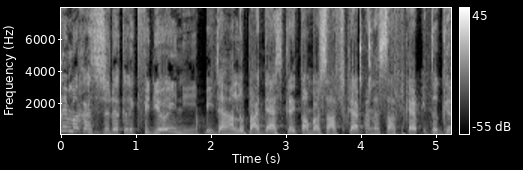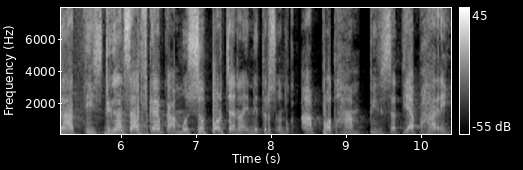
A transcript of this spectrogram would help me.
Terima kasih sudah klik video ini. Tapi jangan lupa guys, klik tombol subscribe karena subscribe itu gratis. Dengan subscribe kamu support channel ini terus untuk upload hampir setiap hari.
